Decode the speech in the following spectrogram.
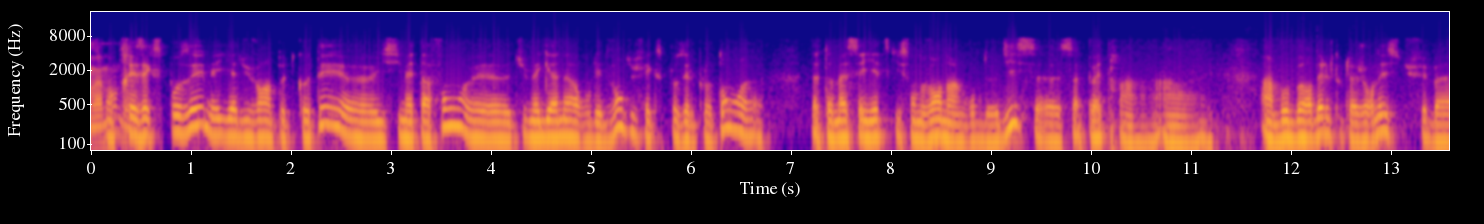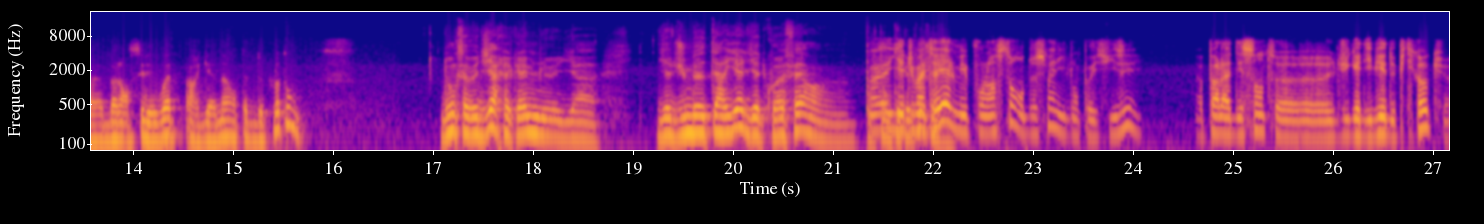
qui sont très exposées, mais il y a du vent un peu de côté, euh, ils s'y mettent à fond, euh, tu mets Ghana à rouler devant, tu fais exploser le peloton. euh, T'as Thomas et Yates qui sont devant dans un groupe de 10, euh, ça peut être un, un- un beau bordel toute la journée si tu fais ba- balancer les watts par Ghana en tête de peloton. Donc ça veut dire qu'il y a quand même il y a, il y a du matériel, il y a de quoi faire. euh, Ouais, Il y a du chose. matériel, mais pour l'instant, en deux semaines, ils l'ont pas utilisé. À part la descente euh, du Galibier de Pitcock. euh,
